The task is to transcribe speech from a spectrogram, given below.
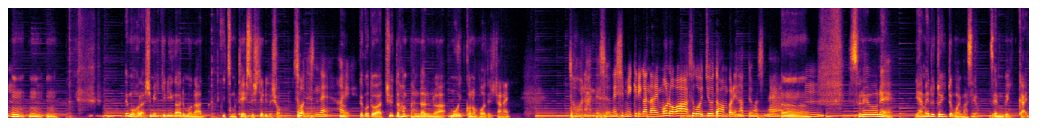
うんうんうん。でもほら、締め切りがあるものはいつも提出してるでしょ？そうですね、はい、うんってことは、中途半端になるのはもう一個の方でじゃない？そうなんですよね、締め切りがないものは、すごい中途半端になってますね。う。うんん、それをね、やめるといいと思いますよ。全部一回。う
